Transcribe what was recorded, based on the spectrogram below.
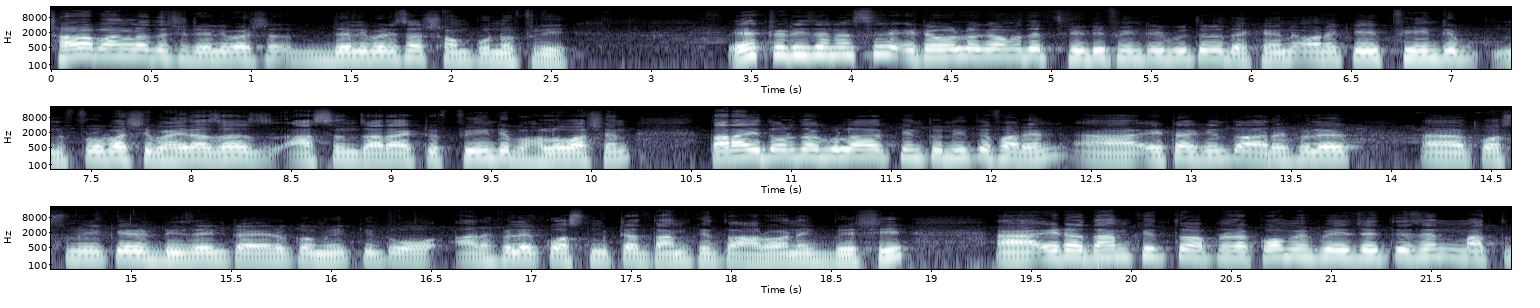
সারা বাংলাদেশে ডেলিভারি ডেলিভারি চার্জ সম্পূর্ণ ফ্রি একটা ডিজাইন আছে, এটা হলো আমাদের থ্রি ডি প্রিন্টের ভিতরে দেখেন, অনেকেই প্রিন্ট প্রবাসী ভাইরা আছেন, যারা একটু প্রিন্ট ভালোবাসেন, তারা এই দরজাগুলা কিন্তু নিতে পারেন। এটা কিন্তু আরএফএলের কসমিকের ডিজাইনটা এরকমই, কিন্তু আরএফএলের কসমিকটার দাম কিন্তু আরও অনেক বেশি। এটার দাম কিন্তু আপনারা কমে পেয়ে যেতেছেন মাত্র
